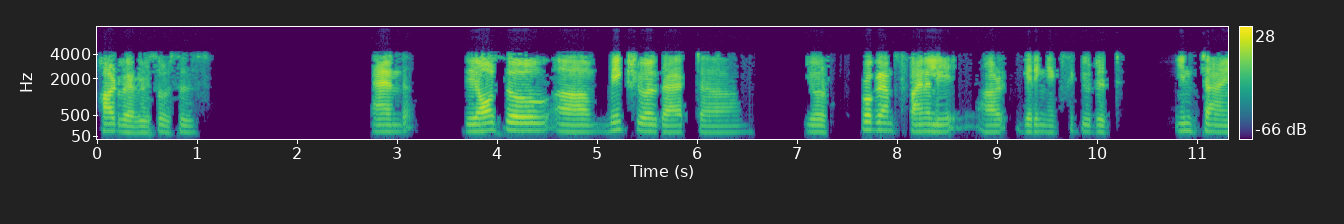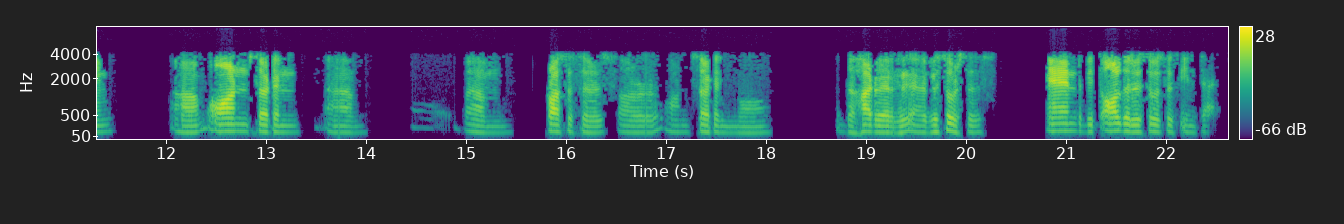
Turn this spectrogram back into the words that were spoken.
hardware resources and they also um, make sure that uh, your programs finally are getting executed in time um, on certain um, um, processors or on certain uh, the hardware uh, resources and with all the resources intact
